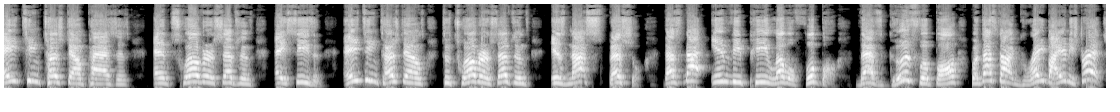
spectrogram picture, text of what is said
18 touchdown passes and 12 interceptions a season. 18 touchdowns to 12 interceptions is not special. That's not MVP level football. That's good football, but that's not great by any stretch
